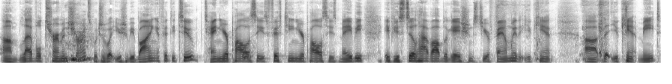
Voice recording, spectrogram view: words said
um, level term insurance, which is what you should be buying at 52. 10 year policies, 15 year policies, maybe if you still have obligations to your family that you can't uh, that you can't meet.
